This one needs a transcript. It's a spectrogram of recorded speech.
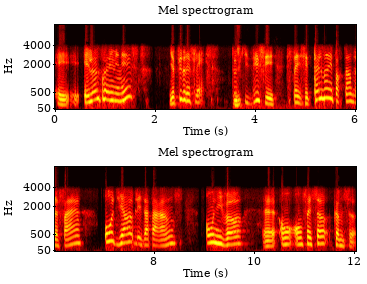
Et, et là, le premier ministre, il n'y a plus de réflexe. Tout ce qu'il dit, c'est c'est tellement important de le faire. Au diable les apparences, on y va, euh, on, on fait ça comme ça.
